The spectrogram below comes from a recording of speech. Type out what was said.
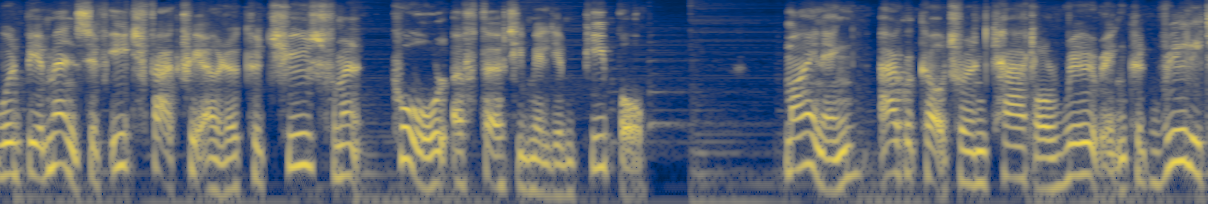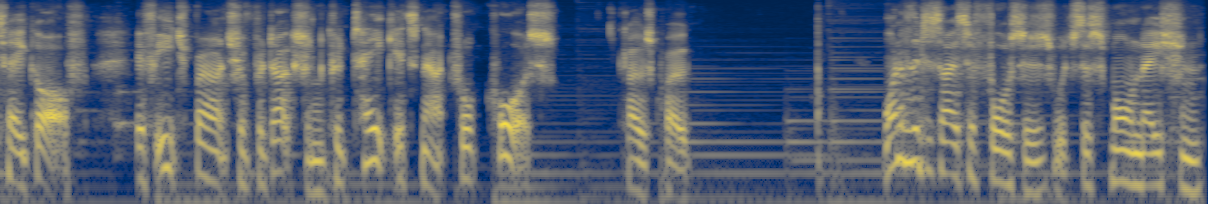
would be immense if each factory owner could choose from a pool of 30 million people. Mining, agriculture, and cattle rearing could really take off if each branch of production could take its natural course. One of the decisive forces which the small nation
